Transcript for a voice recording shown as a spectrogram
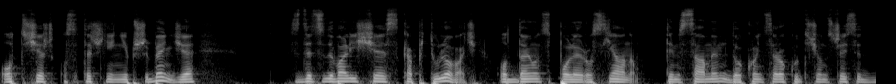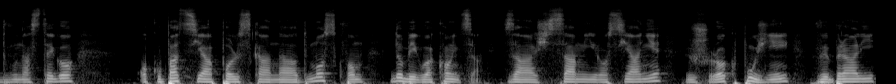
odsiecz ostatecznie nie przybędzie, zdecydowali się skapitulować, oddając pole Rosjanom. Tym samym do końca roku 1612 okupacja polska nad Moskwą dobiegła końca, zaś sami Rosjanie już rok później wybrali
